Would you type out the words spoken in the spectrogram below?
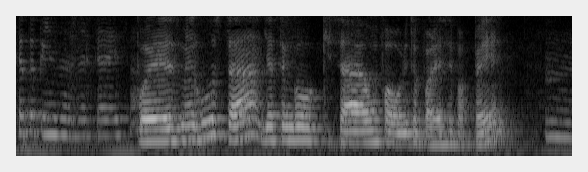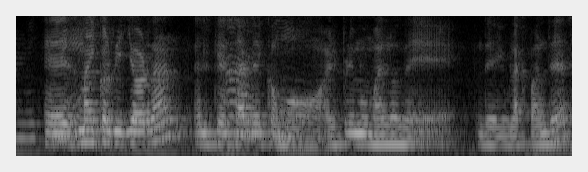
¿Tú qué piensas acerca de eso? Pues me gusta, yo tengo quizá un favorito para ese papel. Mm, ¿y quién Es Michael B. Jordan, el que Ah, sale sí. como el primo malo de, de Black Panther,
